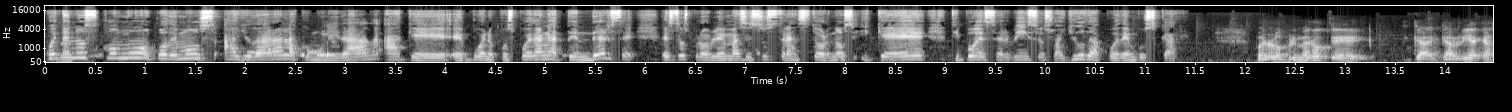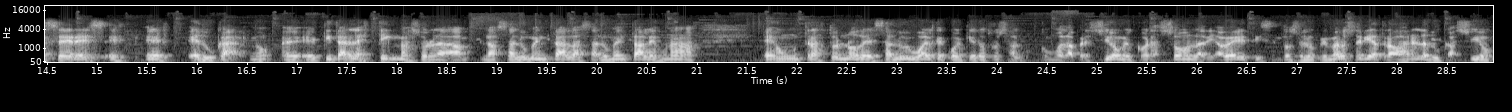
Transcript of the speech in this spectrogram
Cuéntenos cómo podemos ayudar a la comunidad a que, eh, bueno, pues puedan atenderse estos problemas, estos trastornos y qué tipo de servicios o ayuda pueden buscar. Bueno, lo primero que, que, habría que hacer es, educar, ¿no? quitar el estigma sobre la salud mental. La salud mental es una es un trastorno de salud igual que cualquier otro salud, como la presión, el corazón, la diabetes. Entonces, lo primero sería trabajar en la educación,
